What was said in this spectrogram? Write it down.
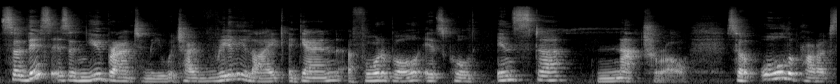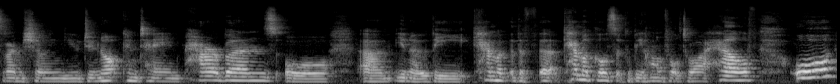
So this is a new brand to me which I really like. Again, affordable. It's called Insta Natural. So all the products that I'm showing you do not contain parabens or um, you know the, chemi the uh, chemicals that could be harmful to our health, or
